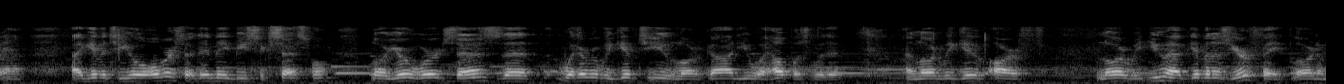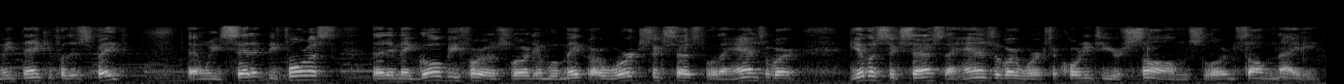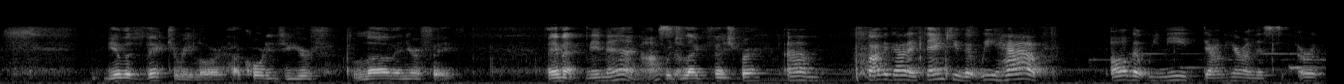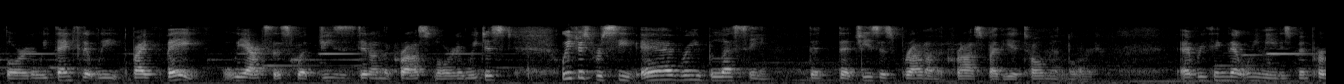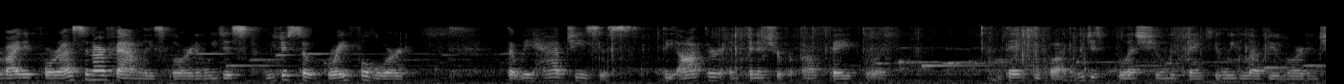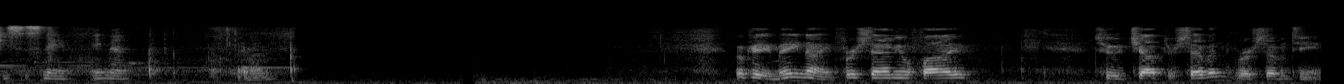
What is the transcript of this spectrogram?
I give it to you over so that it may be successful. Lord, your word says that whatever we give to you, Lord God, you will help us with it. And Lord, we give our, Lord, we, you have given us your faith, Lord, and we thank you for this faith. And we set it before us that it may go before us, Lord, and will make our work successful. The hands of our, give us success, the hands of our works, according to your Psalms, Lord, in Psalm 90. Give us victory, Lord, according to your love and your faith. Amen. Amen. Awesome. Would you like to finish prayer? Um, Father God, I thank you that we have all that we need down here on this earth, Lord, and we thank you that we, by faith, we access what Jesus did on the cross, Lord, and we just, we just receive every blessing that that Jesus brought on the cross by the atonement, Lord. Everything that we need has been provided for us and our families, Lord, and we just, we're just so grateful, Lord, that we have Jesus, the author and finisher of our faith, Lord. Thank you, Father. We just bless you and we thank you we love you, Lord, in Jesus' name. Amen. Okay, May 9th, 1 Samuel 5 to chapter 7, verse 17.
